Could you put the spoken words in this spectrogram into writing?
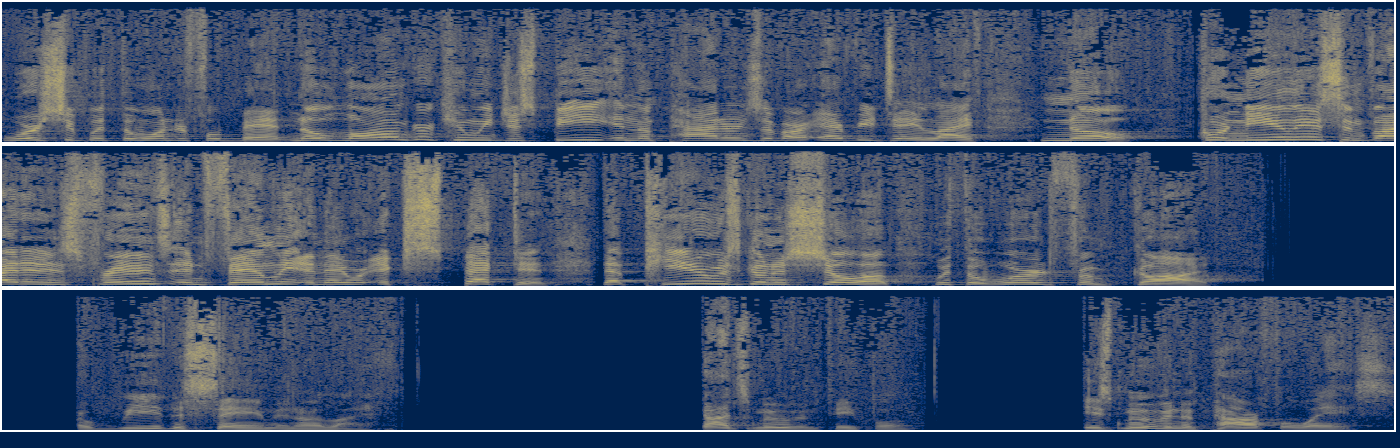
worship with the wonderful band. No longer can we just be in the patterns of our everyday life. No. Cornelius invited his friends and family, and they were expectant that Peter was going to show up with the word from God. Are we the same in our life? God's moving people. He's moving in powerful ways.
